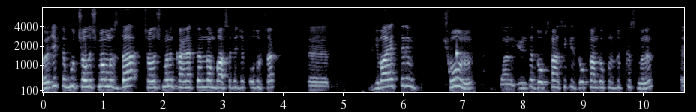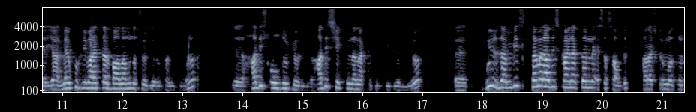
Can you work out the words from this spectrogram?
Öncelikle bu çalışmamızda çalışmanın kaynaklarından bahsedecek olursak e, rivayetlerin çoğunun yani yüzde 98-99'luk kısmının e, yani mevkuf rivayetler bağlamında söylüyorum tabii ki bunu e, hadis olduğu görülüyor. Hadis şeklinde nakledildiği görülüyor. E, bu yüzden biz temel hadis kaynaklarını esas aldık. Araştırmamızın,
